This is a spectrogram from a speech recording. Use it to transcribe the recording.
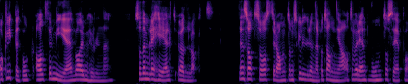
og klippet bort altfor mye ved armhulene, så den ble helt ødelagt. Den satt så stramt om skuldrene på Tanja at det var rent vondt å se på.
